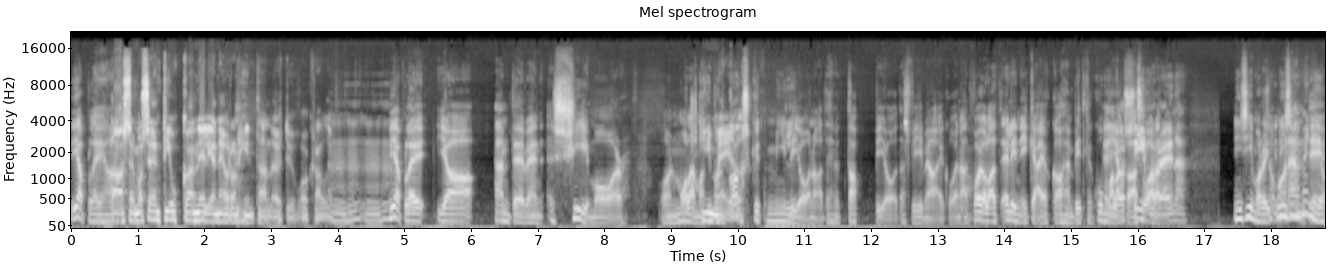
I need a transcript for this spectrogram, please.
Viaplayhan, Taas semmoiseen tiukkaan neljän euron hintaan löytyy vuokralle. Mm. Viaplay ja MTVn Shemore on molemmat Gmail. noin 20 miljoonaa tehnyt tappioa tässä viime aikoina. Et voi olla, että elinikä ei ole kauhean pitkä ei kummallakaan suora. Seymour enää. Niin Seymour, Se on niin vaan sehän meni jo.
